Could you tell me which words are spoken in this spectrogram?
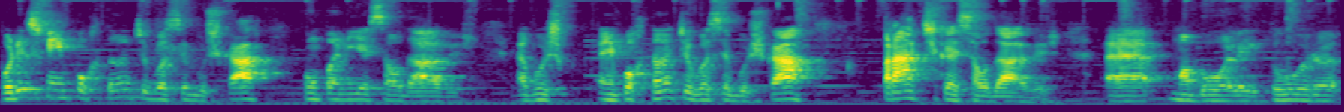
Por isso que é importante você buscar companhias saudáveis, é, é importante você buscar práticas saudáveis, é, uma boa leitura,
